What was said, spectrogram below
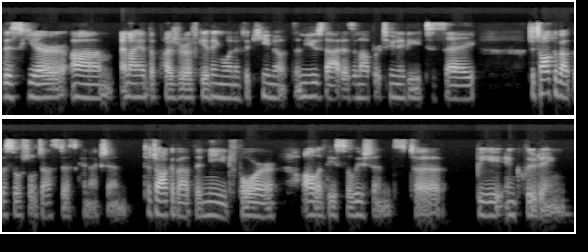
this year. Um, and I had the pleasure of giving one of the keynotes and use that as an opportunity to say, to talk about the social justice connection, to talk about the need for all of these solutions to be including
